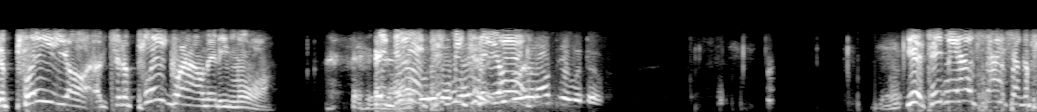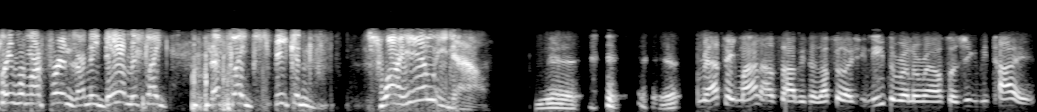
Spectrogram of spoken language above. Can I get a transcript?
the play yard to the playground anymore? Hey, Dad, take me to the They went yard. out there with them. Yeah. Yeah, take me outside so I can play with my friends. I mean, damn, it's like that's like speaking Swahili now. Yeah. yeah. I mean, I take mine outside because I feel like she needs to run around so she can be tired.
